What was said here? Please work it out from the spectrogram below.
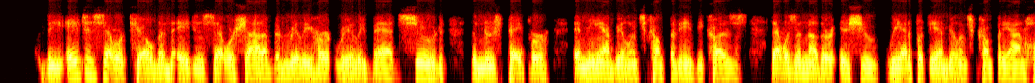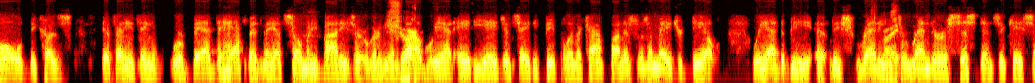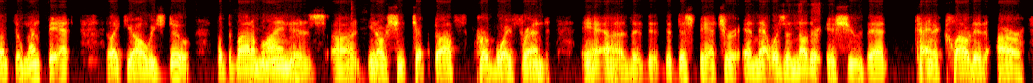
the agents that were killed and the agents that were shot have been really hurt really bad, sued the newspaper and the ambulance company because that was another issue. We had to put the ambulance company on hold because if anything were bad to happen, they had so many bodies that were going to be involved. Sure. We had 80 agents, 80 people in the compound. This was a major deal. We had to be at least ready right. to render assistance in case something went bad, like you always do. But the bottom line is, uh, you know, she tipped off her boyfriend, uh, the, the, the dispatcher, and that was another issue that kind of clouded our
